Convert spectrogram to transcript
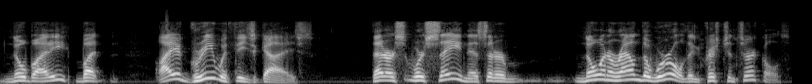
nobody, but I agree with these guys that are we're saying this that are known around the world in Christian circles.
